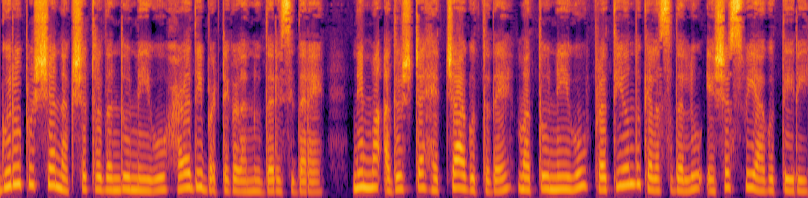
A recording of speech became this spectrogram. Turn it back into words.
ಗುರುಪುಷ್ಯ ನಕ್ಷತ್ರದಂದು ನೀವು ಹಳದಿ ಬಟ್ಟೆಗಳನ್ನು ಧರಿಸಿದರೆ ನಿಮ್ಮ ಅದೃಷ್ಟ ಹೆಚ್ಚಾಗುತ್ತದೆ ಮತ್ತು ನೀವು ಪ್ರತಿಯೊಂದು ಕೆಲಸದಲ್ಲೂ ಯಶಸ್ವಿಯಾಗುತ್ತೀರಿ.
